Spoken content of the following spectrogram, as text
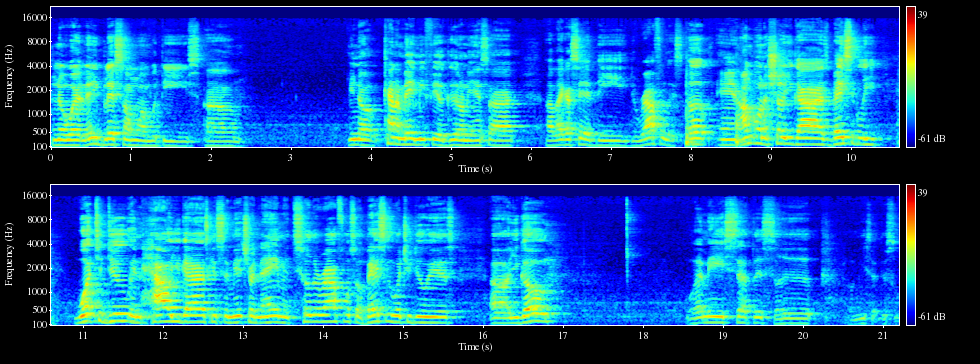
you know what, let me bless someone with these. Um, you know, kind of made me feel good on the inside. Uh, like I said, the, the raffle is up. And I'm going to show you guys basically what to do and how you guys can submit your name into the raffle. So basically what you do is uh, you go, let me set this up. Let me set this up.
